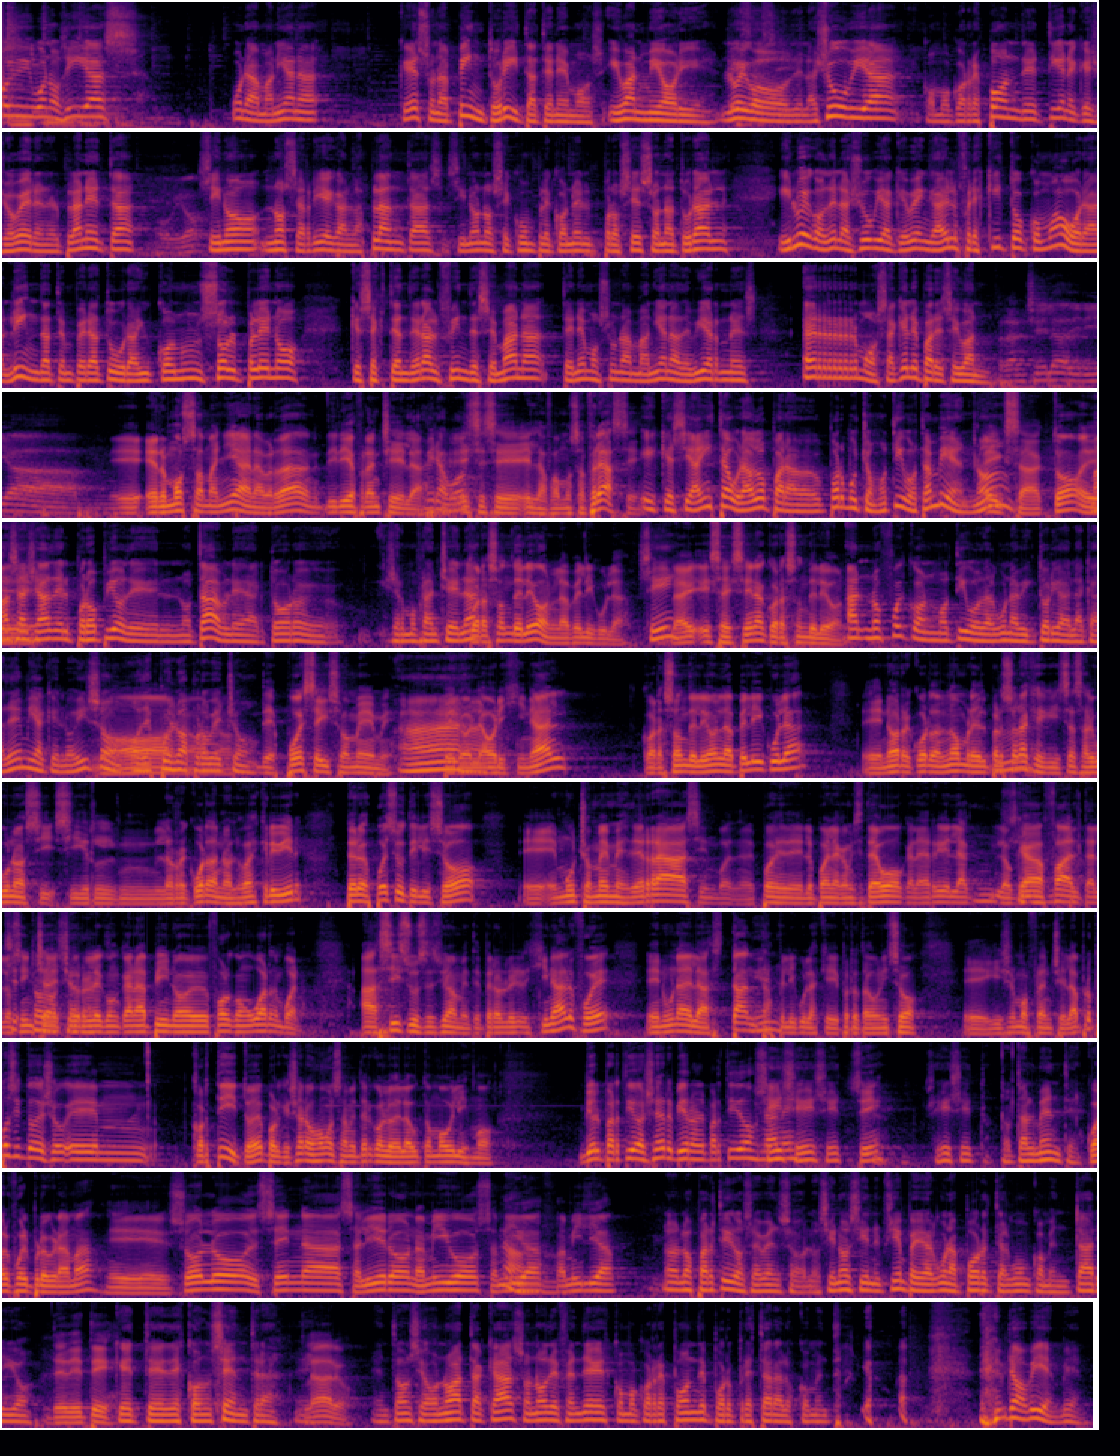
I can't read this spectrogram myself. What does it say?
Muy buenos días. Una mañana que es una pinturita tenemos, Iván Miori. Luego de la lluvia, como corresponde, tiene que llover en el planeta. Si no, no se riegan las plantas, si no, no se cumple con el proceso natural. Y luego de la lluvia que venga el fresquito, como ahora, linda temperatura y con un sol pleno que se extenderá el fin de semana, tenemos una mañana de viernes hermosa. ¿Qué le parece, Iván? Franchella diría eh, hermosa mañana, ¿verdad? Diría Franchella. Mira vos. Esa es, eh, es la famosa frase. Y que se ha instaurado para, por muchos motivos también, ¿no? Exacto. eh, Más allá del propio del notable actor eh, Guillermo Franchella. Corazón de León, la película. ¿Sí? La- esa escena, Corazón de León. Ah, ¿no fue con motivo de alguna victoria de la academia que lo hizo? No, ¿O después lo aprovechó? no. Después se hizo meme. Ah. Pero la original, Corazón de León, la película, eh, no recuerdo el nombre del personaje, quizás algunos, si, si l- lo recuerdan, nos lo va a escribir, pero después se utilizó eh, en muchos memes de Racing, bueno, después de- le ponen la camiseta de Boca, la de River, la- lo que haga falta, los Mm, Sí, hinchas de Chevrolet con Canapino, eh, Ford con Warden, bueno, así sucesivamente. Pero el original fue en una de las tantas Bien. películas que protagonizó eh, Guillermo Franchella. A propósito de ello, eh, cortito, eh, porque ya nos vamos a meter con lo del automovilismo. ¿Vio el partido ayer? ¿Vieron el partido? Sí, Nane? sí, sí. ¿Sí? Sí, sí, totalmente. ¿Cuál fue el programa? Eh, ¿Solo? ¿Escena? ¿Salieron? ¿Amigos? ¿Amigas? No. ¿Familia? No, los partidos se ven solos. Si no, si- siempre hay algún aporte, algún comentario DDT. que te desconcentra. Eh, Claro. Entonces, o no atacás o no defendés como corresponde por prestar a los comentarios. no, bien, bien.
